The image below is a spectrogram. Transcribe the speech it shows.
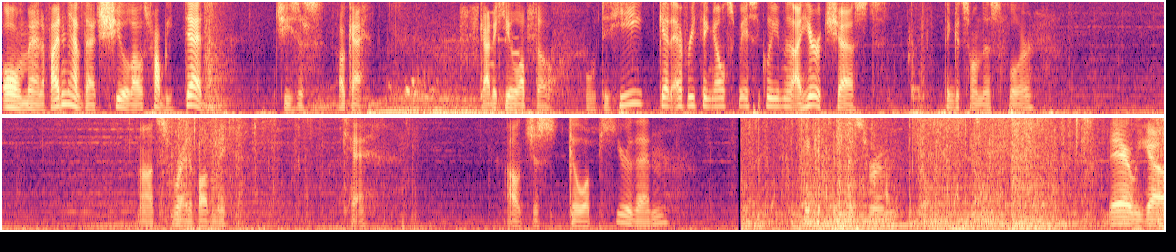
Oh, man. If I didn't have that shield, I was probably dead. Jesus. Okay. Gotta heal up, though. Oh, did he get everything else, basically? In the... I hear a chest. I think it's on this floor. Oh, it's right above me. Okay. I'll just go up here, then. I think it's in this room. There we go.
